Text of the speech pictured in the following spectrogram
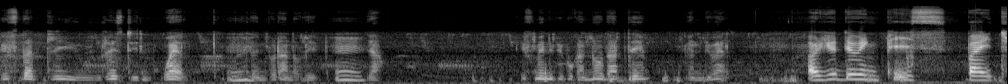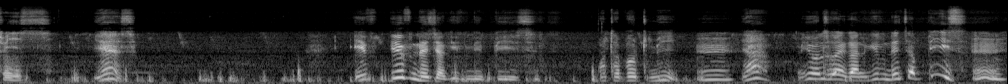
If that tree you raised it well, the importance of it, yeah. If many people can know that thing, you can be well. Are you doing peace by trees? Yes. If if nature give me peace, what about me? Mm. Yeah, me also I can give nature peace. Mm.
